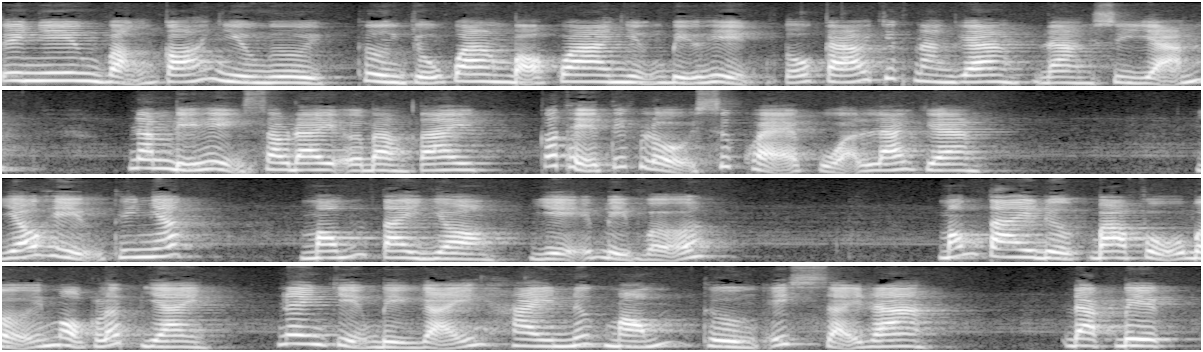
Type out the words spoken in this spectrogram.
Tuy nhiên vẫn có nhiều người thường chủ quan bỏ qua những biểu hiện tố cáo chức năng gan đang suy giảm. Năm biểu hiện sau đây ở bàn tay có thể tiết lộ sức khỏe của lá gan. Dấu hiệu thứ nhất, móng tay giòn, dễ bị vỡ. Móng tay được bao phủ bởi một lớp dày, nên chuyện bị gãy hay nước móng thường ít xảy ra. Đặc biệt,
